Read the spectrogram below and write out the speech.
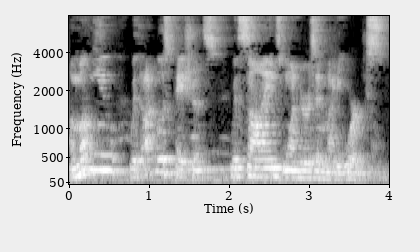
among you with utmost patience, with signs, wonders, and mighty works.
